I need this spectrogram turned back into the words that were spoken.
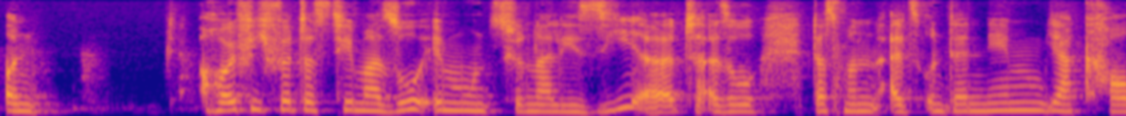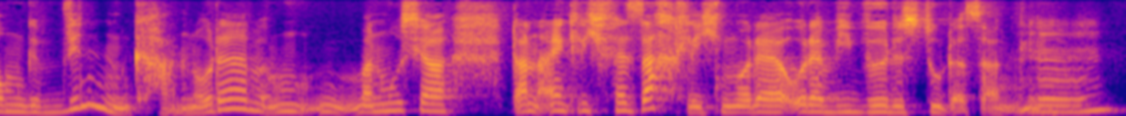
und häufig wird das Thema so emotionalisiert, also dass man als Unternehmen ja kaum gewinnen kann, oder? Man muss ja dann eigentlich versachlichen, oder, oder wie würdest du das angehen? Mhm.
